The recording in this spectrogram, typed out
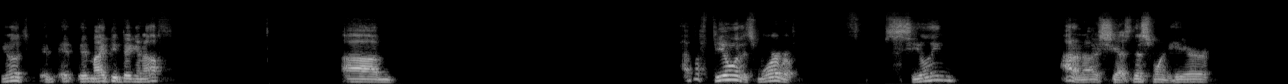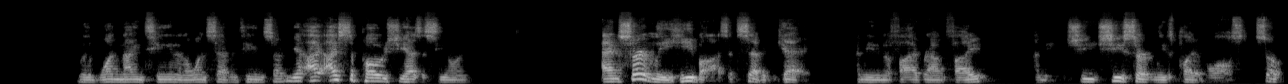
You know, it, it, it might be big enough. Um, I have a feeling it's more of a ceiling. I don't know. She has this one here with a 119 and a 117. So yeah, I, I suppose she has a ceiling. And certainly Ribas at 7K. I mean, in a five round fight. I mean, she she certainly is playable also. So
